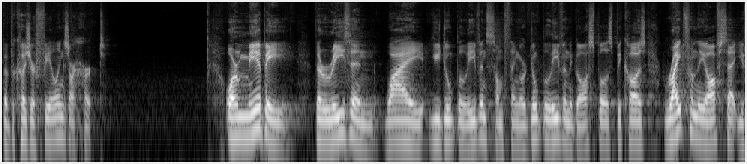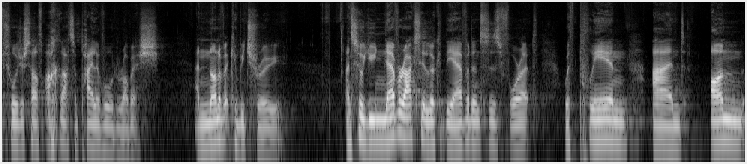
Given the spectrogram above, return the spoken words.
but because your feelings are hurt. Or maybe the reason why you don't believe in something or don't believe in the gospel is because right from the offset you've told yourself, ugh, that's a pile of old rubbish, and none of it can be true. And so you never actually look at the evidences for it with plain and un,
